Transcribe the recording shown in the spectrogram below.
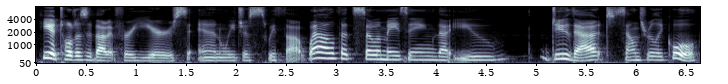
He had told us about it for years, and we just, we thought, wow, that's so amazing that you do that. Sounds really cool.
